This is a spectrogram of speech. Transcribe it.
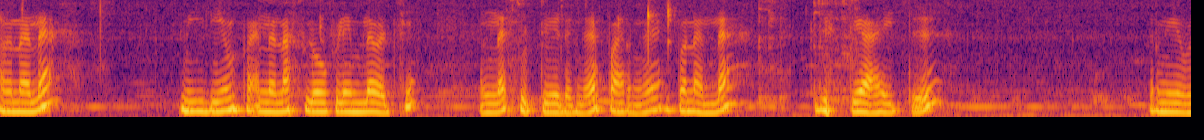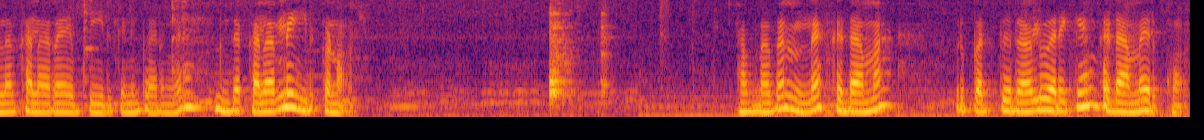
அதனால் மீடியம் இல்லைன்னா ஸ்லோ ஃப்ளேமில் வச்சு நல்லா சுட்டு எடுங்க பாருங்கள் இப்போ நல்லா கிறிஸ்பி ஆகிட்டு பாருங்கள் எவ்வளோ கலராக எப்படி இருக்குன்னு பாருங்கள் இந்த கலரில் இருக்கணும். அவ்வளோதான் நல்லா கெடாமல் ஒரு பத்து நாள் வரைக்கும் கெடாமல் இருக்கும்.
